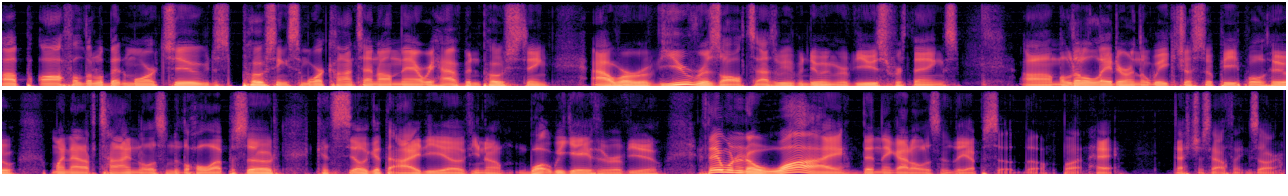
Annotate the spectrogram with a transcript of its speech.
up off a little bit more too. Just posting some more content on there. We have been posting our review results as we've been doing reviews for things um, a little later in the week, just so people who might not have time to listen to the whole episode can still get the idea of you know what we gave the review. If they want to know why, then they got to listen to the episode though. But hey, that's just how things are.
